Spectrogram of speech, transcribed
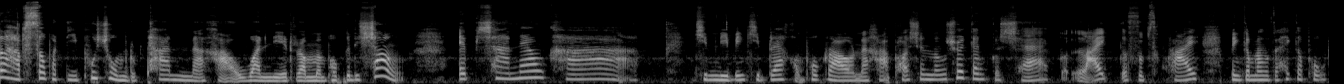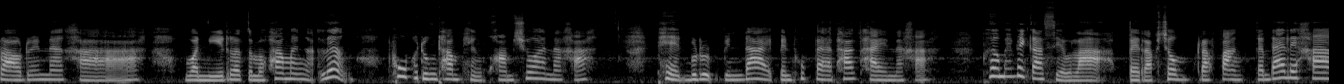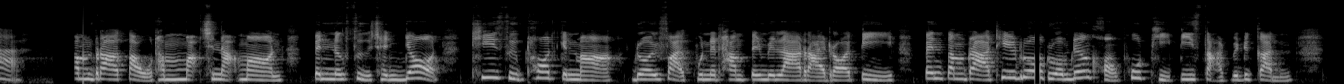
กราบสวัสดีผู้ชมทุกท่านนะคะ วันนี้เรามาพบกันที่ช่อง F Channel ค่ะ คลิปนี้เป็นคลิปแรกของพวกเรานะคะ เพราะฉะนั้นต้องช่วยกันกดแชร์ กดไลค์ กด Subscribe เป็นกำลังใจให้กับพวกเราด้วยนะคะ วันนี้เราจะมาพากมังะเรื่อง ผู้พดุงธรรมแห่งความชั่วนะคะ เพจบุรุษบินได้เป็นผู้แปลภาคไทยนะคะ เพื่อไม่ให้เป็นการเสียเวลาไปรับชมรับฟังกันได้เลยค่ะ ตำราเต่าธรรมชนะมาร เป็นหนังสือชั้นยอดที่สืบทอดกันมา โดยฝ่ายคุณธรรมเป็นเวลาหลายร้อยปี เป็นตำราที่รวบรวมเรื่องของพูดผีปีศาจไว้ด้วยกัน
